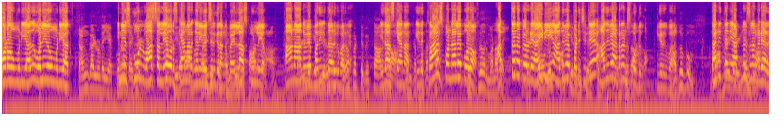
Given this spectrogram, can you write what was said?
ஓடவும் முடியாது ஒளியவும் முடியாது. தங்களுடைய இனி ஸ்கூல் வாசல்லே ஒரு ஸ்கேனர் கருவி வச்சிருக்காங்க இப்ப எல்லா ஸ்கூல்லயும் தானாகவே பதிவு இருக்கு பாருங்க இதான் ஸ்கேனர் இது கிராஸ் பண்ணாலே போதும். அத்தனை பேருடைய ஐடியும் அதுவே படிச்சுட்டு அதுவே அட்டண்டன்ஸ் போட்டுக்கும். இங்க இருக்கு பாருங்க. தனித்தனி attendance எல்லாம் கிடையாது.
